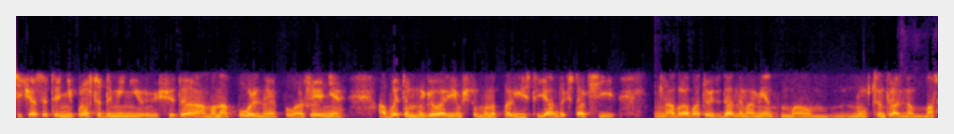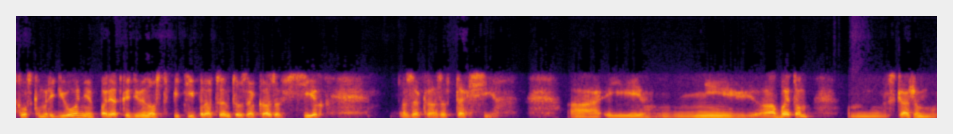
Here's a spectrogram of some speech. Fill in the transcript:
сейчас это не просто доминирующее, да, а монопольное положение. Об этом мы говорим, что монополист Яндекс Такси обрабатывает в данный момент ну, в центральном московском регионе порядка 95% заказов всех заказов такси. А, и не, об этом скажем,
